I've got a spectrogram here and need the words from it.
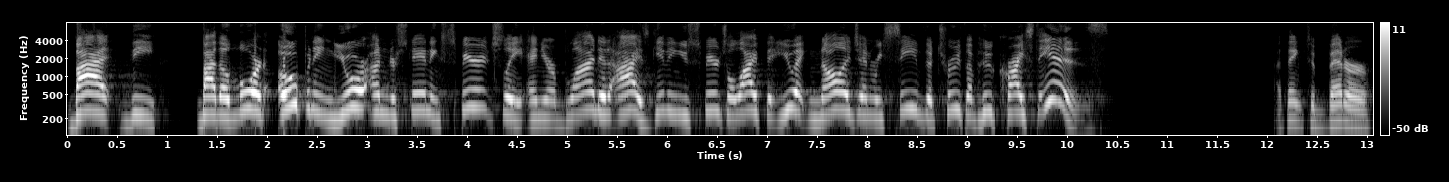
by the by the Lord opening your understanding spiritually and your blinded eyes, giving you spiritual life, that you acknowledge and receive the truth of who Christ is. I think to better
